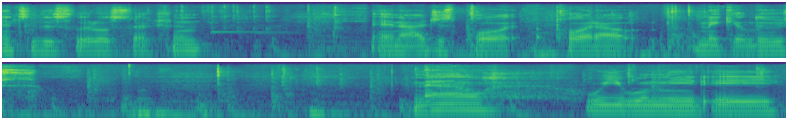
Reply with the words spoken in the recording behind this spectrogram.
into this little section and I just pull it pull it out make it loose now we will need a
